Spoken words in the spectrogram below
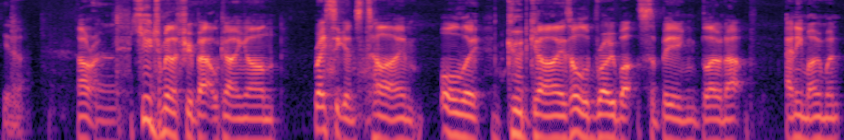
You know. all right. Huge military battle going on, race against time. All the good guys, all the robots are being blown up any moment.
